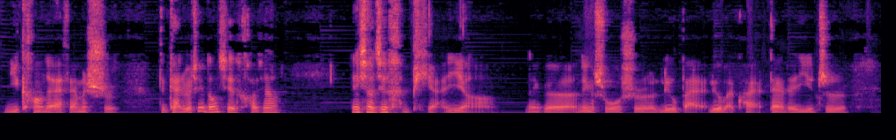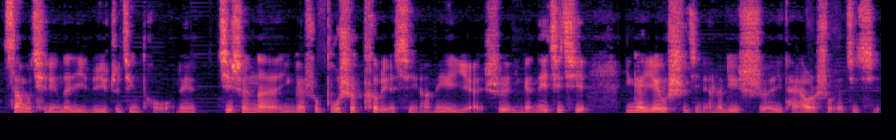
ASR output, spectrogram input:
尼康的 FM 十，就感觉这东西好像。那相机很便宜啊，那个那个时候是六百六百块，带着一支三五七零的一一支镜头。那机身呢，应该说不是特别新啊，那个也是应该那机器应该也有十几年的历史，一台二手的机器。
